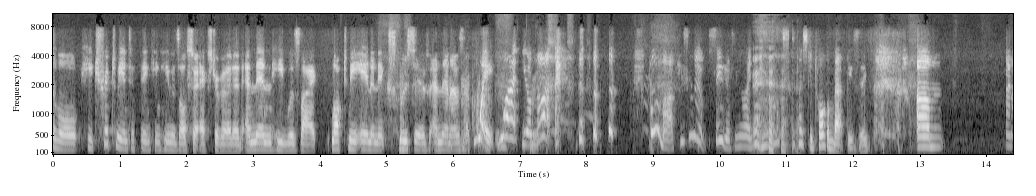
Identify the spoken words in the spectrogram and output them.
of all he tricked me into thinking he was also extroverted and then he was like locked me in an exclusive and then i was like wait what? You're not poor mark he's gonna see this and you're like you're not supposed to talk about these things. Um, and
